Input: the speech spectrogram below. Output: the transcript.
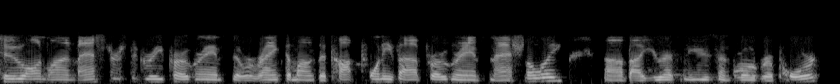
two online master's degree programs that were ranked among the top 25 programs nationally uh, by U.S. News and World Report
